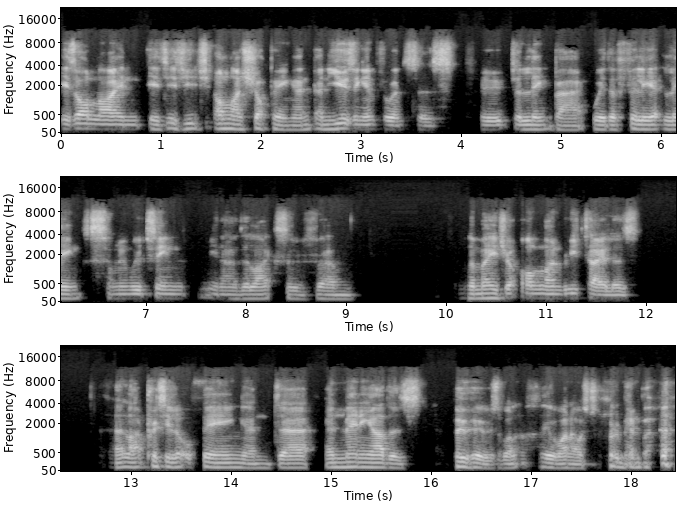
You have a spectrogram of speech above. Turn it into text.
is online is, is online shopping and, and using influencers to, to link back with affiliate links. I mean, we've seen you know the likes of um, the major online retailers uh, like Pretty Little Thing and uh, and many others. Boohoo as well, the one I was trying to remember.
